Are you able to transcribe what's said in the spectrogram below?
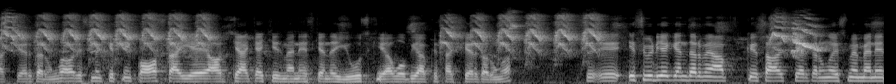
साथ शेयर करूँगा और इसमें कितनी कॉस्ट आई है और क्या क्या चीज़ मैंने इसके अंदर यूज़ किया, वो भी आपके साथ शेयर करूँगा। तो इस वीडियो के अंदर मैं आपके साथ शेयर करूँगा, इसमें मैंने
